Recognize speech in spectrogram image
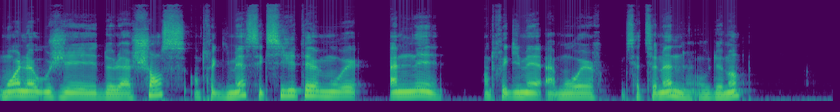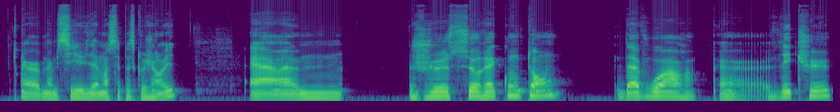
moi, là où j'ai de la chance, entre guillemets, c'est que si j'étais amené, entre guillemets, à mourir cette semaine ou demain, euh, même si évidemment c'est parce que j'ai envie, je serais content d'avoir euh, vécu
